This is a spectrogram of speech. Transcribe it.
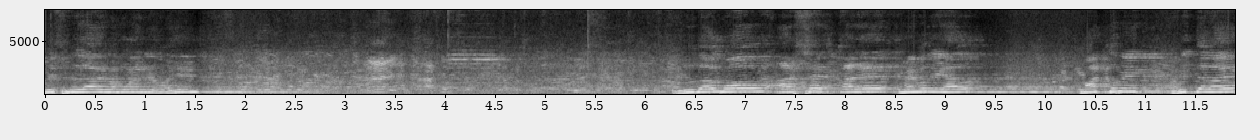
বিসমুল্লাহ রহমান রহিম। দুদলমৌ আর্শেদ কালের মেমোরিয়াল মাধ্যমিক বিদ্যালয়ে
